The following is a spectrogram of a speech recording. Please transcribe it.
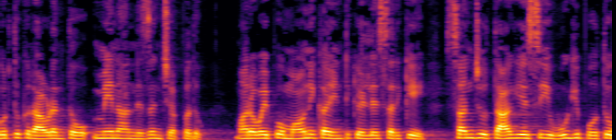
గుర్తుకు రావడంతో మీనా నిజం చెప్పదు. మరోవైపు మౌనిక ఇంటికెళ్ళేసరికి సంజు తాగేసి ఊగిపోతూ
